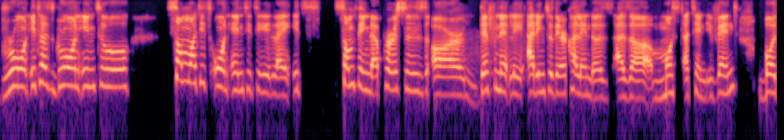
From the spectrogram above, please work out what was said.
grown. It has grown into somewhat its own entity. Like it's something that persons are definitely adding to their calendars as a must attend event. But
